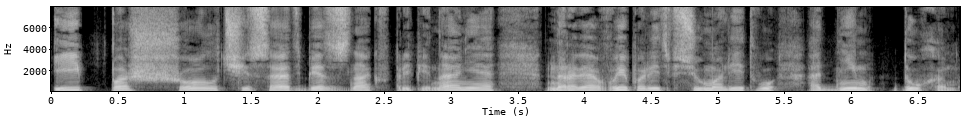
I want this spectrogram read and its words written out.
и пошел чесать без знаков препинания, норовя выпалить всю молитву одним духом.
